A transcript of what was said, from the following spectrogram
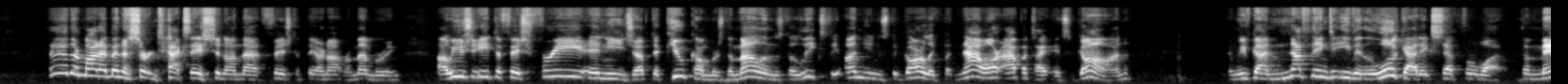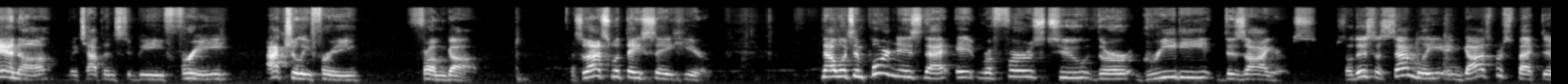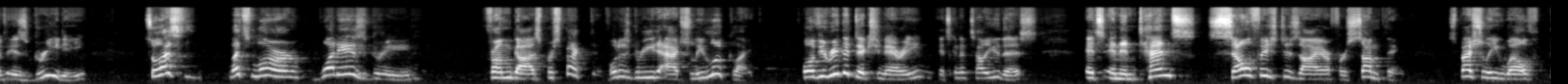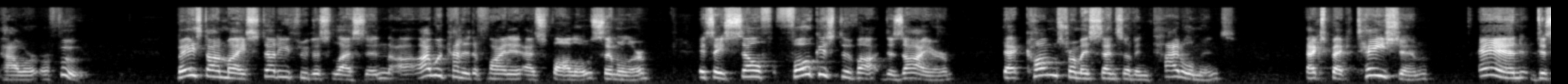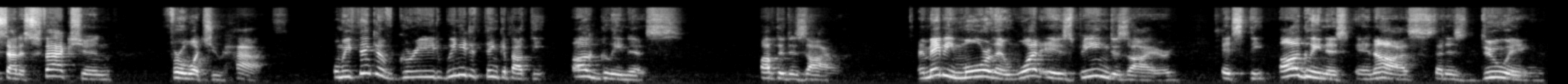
Eh, there might have been a certain taxation on that fish that they are not remembering. Uh, we used to eat the fish free in Egypt, the cucumbers, the melons, the leeks, the onions, the garlic. But now our appetite is gone. And we've got nothing to even look at except for what? The manna, which happens to be free, actually free from God. So that's what they say here. Now, what's important is that it refers to their greedy desires. So this assembly, in God's perspective, is greedy. So let's let's learn what is greed from God's perspective. What does greed actually look like? Well, if you read the dictionary, it's going to tell you this it's an intense, selfish desire for something, especially wealth, power, or food. Based on my study through this lesson, uh, I would kind of define it as follows similar. It's a self focused desire that comes from a sense of entitlement, expectation, and dissatisfaction for what you have. When we think of greed, we need to think about the ugliness of the desire. And maybe more than what is being desired, it's the ugliness in us that is doing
